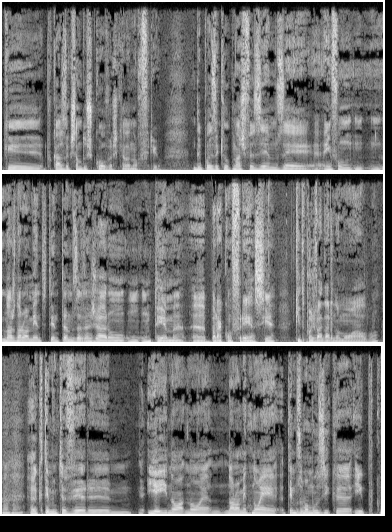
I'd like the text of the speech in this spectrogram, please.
que, por causa da questão dos covers, que ela não referiu, depois aquilo que nós fazemos é, em fundo, nós normalmente tentamos arranjar um, um, um tema uh, para a conferência, que depois vai dar nome ao álbum, uhum. uh, que tem muito a ver, uh, e aí não, não é, normalmente não é, temos uma música e porque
